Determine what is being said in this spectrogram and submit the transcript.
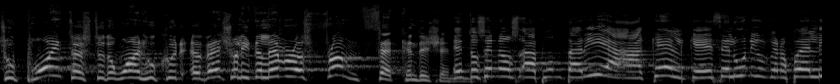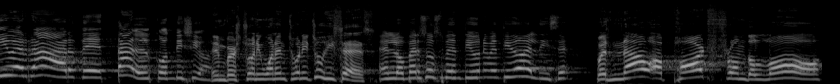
to point us to the one who could eventually deliver us from said condition. entonces nos apuntaría a aquel que es el único que nos puede liberar de tal condición. In verse 21 and 22, he says, En los versos 21 y 22 él dice, But now, apart from the law,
